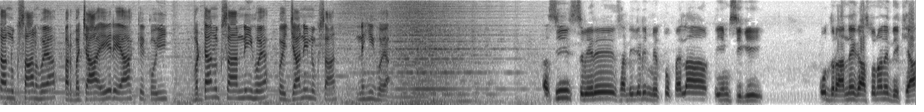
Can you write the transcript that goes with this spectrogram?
ਦਾ ਨੁਕਸਾਨ ਹੋਇਆ ਪਰ ਬਚਾ ਇਹ ਰਿਹਾ ਕਿ ਕੋਈ ਵੱਡਾ ਨੁਕਸਾਨ ਨਹੀਂ ਹੋਇਆ ਕੋਈ ਜਾਨੀ ਨੁਕਸਾਨ ਨਹੀਂ ਹੋਇਆ। ਅਸੀਂ ਸਵੇਰੇ ਸਾਡੀ ਜਿਹੜੀ ਮੇਰੇ ਤੋਂ ਪਹਿਲਾਂ ਟੀਮ ਸੀਗੀ ਉਹ ਦੌਰਾਨੇ ਗਸਤ ਉਹਨਾਂ ਨੇ ਦੇਖਿਆ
